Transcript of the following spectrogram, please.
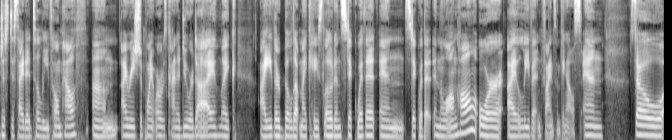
just decided to leave home health. Um, I reached a point where it was kind of do or die. Like, I either build up my caseload and stick with it and stick with it in the long haul, or I leave it and find something else. And so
